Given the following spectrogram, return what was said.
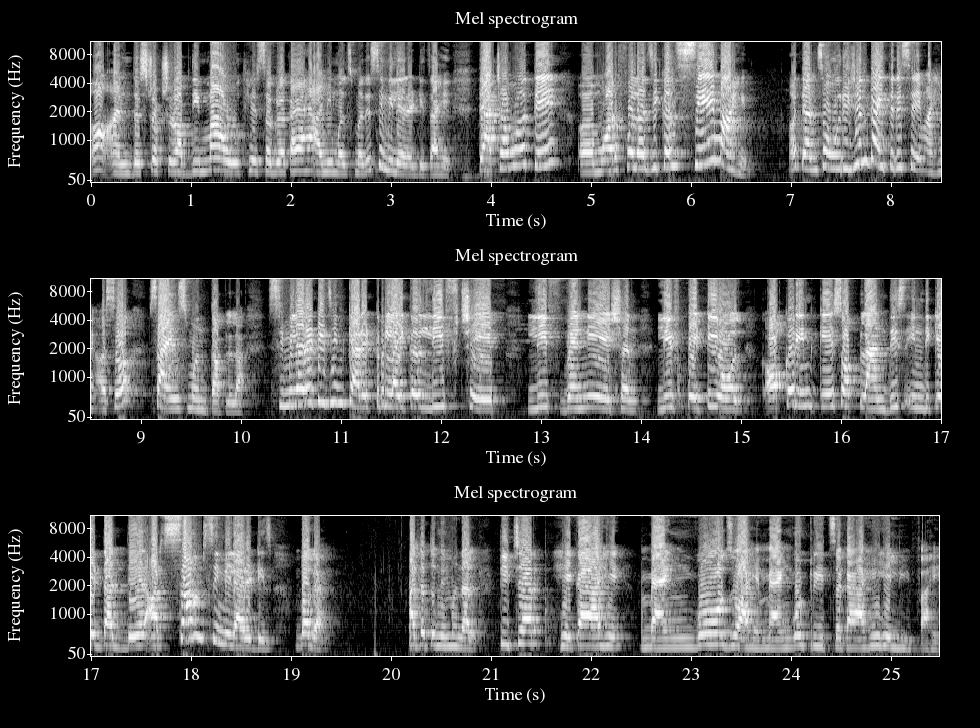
and the structure of the mouth हे सगळं काय आहे? मध्ये सिमिलॅरिटीज आहे. त्याच्यामुळे ते मॉर्फोलॉजिकल सेम आहे. त्यांचं ओरिजिन काहीतरी सेम आहे असं सायन्स म्हणतं आपल्याला. Similarities in character like a leaf shape leaf venation leaf petiole occur in case of plant this indicate that there are some similarities बघा आता तुम्ही म्हणाल टीचर हे काय आहे? मँगो जो आहे मँगो ट्रीचं काय आहे? हे लीफ आहे.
